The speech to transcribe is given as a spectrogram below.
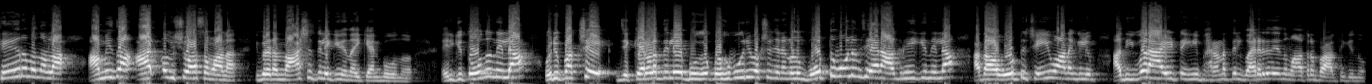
കയറുമെന്നുള്ള അമിത ആത്മവിശ്വാസമാണ് ഇവരുടെ നാശത്തിലേക്ക് നയിക്കാൻ പോകുന്നത്. എനിക്ക് തോന്നുന്നില്ല. ഒരു പക്ഷേ കേരളത്തിലെ ബഹു- ബഹുഭൂരിപക്ഷം ജനങ്ങളും വോട്ട് പോലും ചെയ്യാൻ ആഗ്രഹിക്കുന്നില്ല. അത് ആ വോട്ട് ചെയ്യുവാണെങ്കിലും അത് ഇവരായിട്ട് ഇനി ഭരണത്തിൽ വരരുതെന്ന് മാത്രം പ്രാർത്ഥിക്കുന്നു.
